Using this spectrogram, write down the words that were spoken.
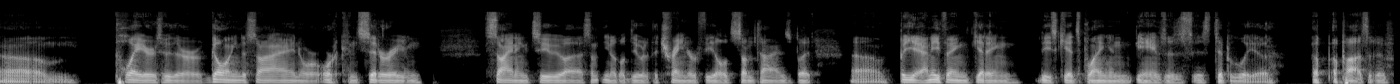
um players who they're going to sign or or considering signing to uh some you know they'll do it at the trainer field sometimes but uh, but yeah anything getting these kids playing in games is is typically a a, a positive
